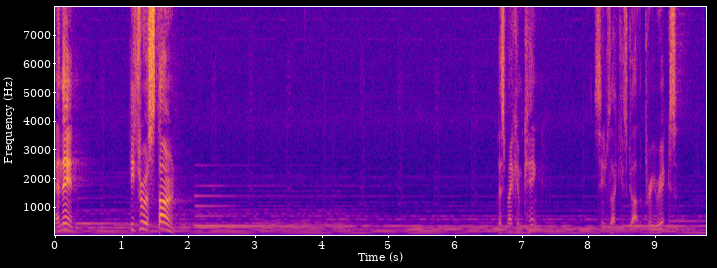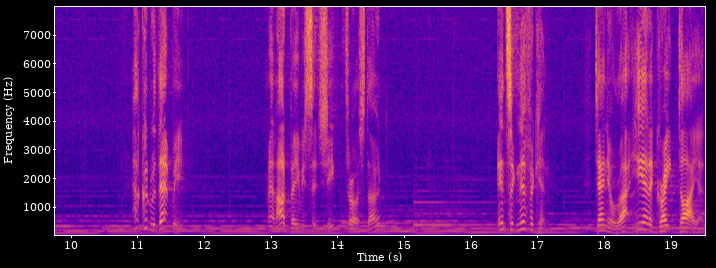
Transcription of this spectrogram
And then he threw a stone. Let's make him king. Seems like he's got the prereqs. How good would that be? Man, I'd babysit sheep and throw a stone. Insignificant. Daniel, right? He had a great diet.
